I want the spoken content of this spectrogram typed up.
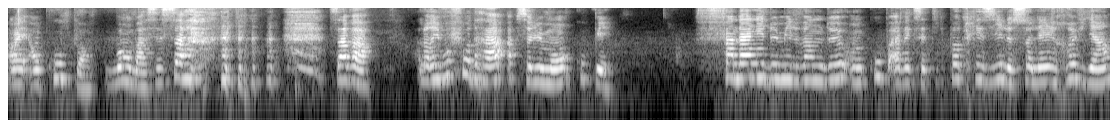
Ouais, en coupe. Bon, bah c'est ça. ça va. Alors, il vous faudra absolument couper. Fin d'année 2022, on coupe avec cette hypocrisie. Le soleil revient.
